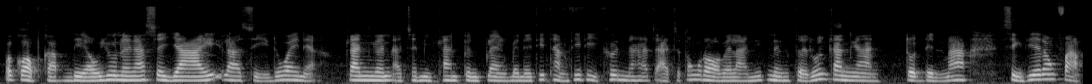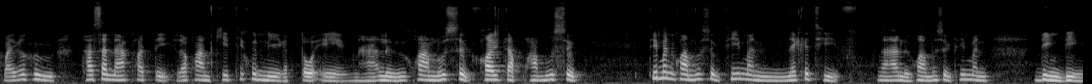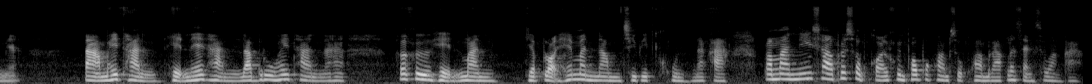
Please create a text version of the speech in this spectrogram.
ประกอบกับเดี๋ยวยูเรนัสจะย้ายราศีด้วยเนี่ยการเงินอาจจะมีการเปลี่ยนแปลงไปในทิศทางที่ดีขึ้นนะคะจะอาจจะต้องรอเวลานิดนึงแต่เรื่องการงาน โดดเด่นมาก สิ่งที่จะต้องฝากไว้ก็คือ ทัศนคติและความคิดที่คุณมีกับตัวเองนะคะหรือความรู้สึกคอยจับความรู้สึก ที่มันความรู้สึกที่มัน negative นะคะหรือความรู้สึกที่มันดิ่งดิ่งเนี่ยตามให้ทัน เห็นให้ทัน รับรู้ให้ทันนะคะก็คือเห็นมันอย่าปล่อยให้มันนำชีวิตคุณนะคะ ประมาณนี้ชาวพฤษภขอให้คุณพบกับความสุขความรักและแสงสว่างค่ะ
